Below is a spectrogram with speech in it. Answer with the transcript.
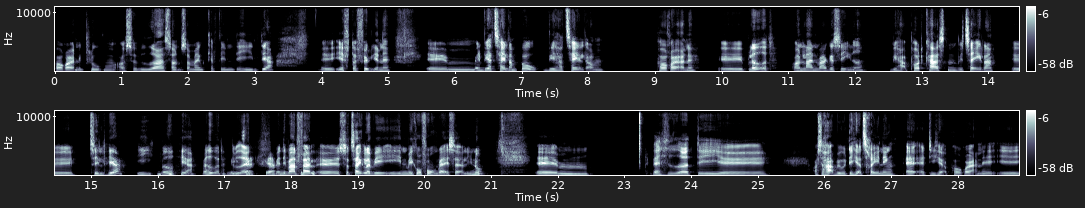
pårørende klubben og så videre, sådan så man kan finde det hele der øh, efterfølgende. Øh, men vi har talt om bog, vi har talt om pårørende, øh, bladet, online-magasinet, vi har podcasten, vi taler øh, til her, i, med her, hvad hedder det? Det ved jeg ikke. Ja. Men i hvert fald, øh, så taler vi i en mikrofon hver især lige nu. Øhm, hvad hedder det? Øh, og så har vi jo det her træning af, af de her pårørende øh,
